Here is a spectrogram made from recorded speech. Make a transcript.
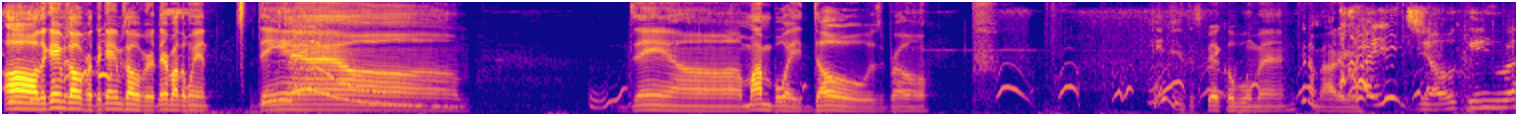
Oh, the game's over. The game's over. They're about to win. Damn. Damn. My boy Doze, bro. He's despicable, man. Get him out of here. Are you joking, bro?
